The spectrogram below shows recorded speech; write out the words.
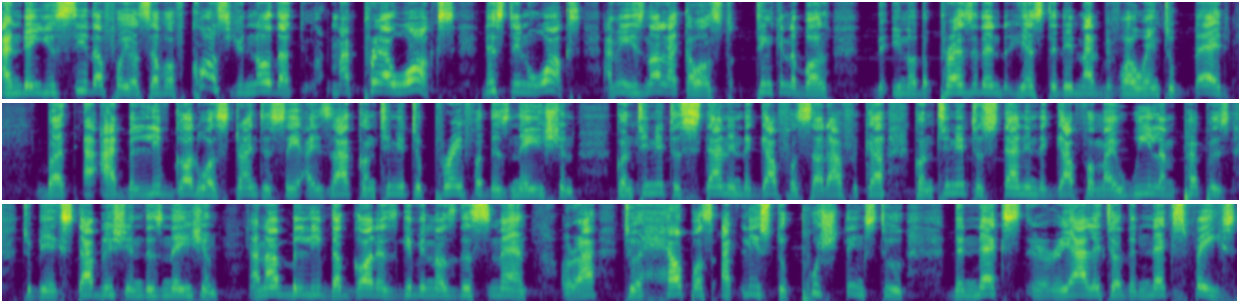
and then you see that for yourself, of course, you know that my prayer works. This thing works. I mean, it's not like I was thinking about, the, you know, the president yesterday night before I went to bed but I believe God was trying to say, Isaiah, continue to pray for this nation. Continue to stand in the gap for South Africa. Continue to stand in the gap for my will and purpose to be established in this nation. And I believe that God has given us this man, all right, to help us at least to push things to the next reality or the next phase.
